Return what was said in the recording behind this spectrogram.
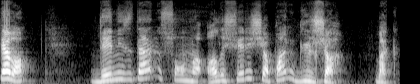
Devam. Denizden sonra alışveriş yapan Gülşah. Bak.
